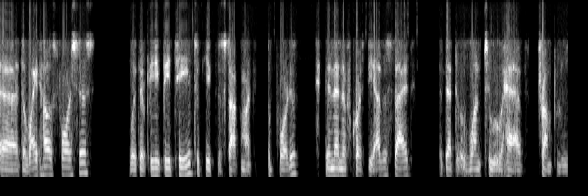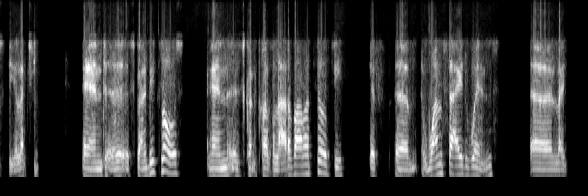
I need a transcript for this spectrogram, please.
uh, the White House forces with their PPT to keep the stock market supportive, and then of course the other side that want to have Trump lose the election and uh, it's going to be close, and it's going to cause a lot of volatility if um, one side wins, uh, like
